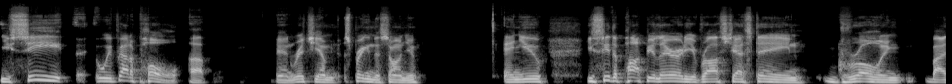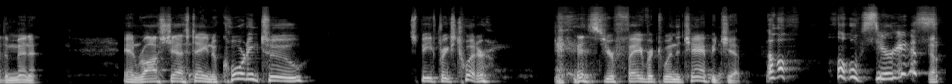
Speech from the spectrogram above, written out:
you see we've got a poll up and richie i'm springing this on you and you you see the popularity of ross chastain growing by the minute and ross chastain according to speed freaks twitter is your favorite to win the championship Oh, oh, serious? Yep.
